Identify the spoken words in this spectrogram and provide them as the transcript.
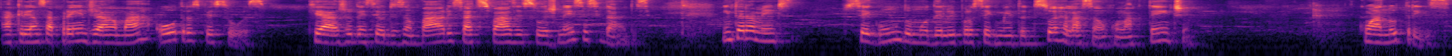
a criança aprende a amar outras pessoas, que a ajudam em seu desamparo e satisfazem suas necessidades. Inteiramente segundo o modelo e prosseguimento de sua relação com o lactente, com a nutriz.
